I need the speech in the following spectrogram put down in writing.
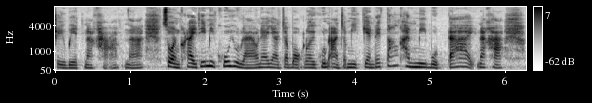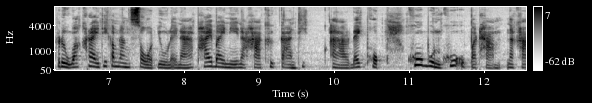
ชีวิตนะคะนะส่วนใครที่มีคู่อยู่แล้วเนี่ยอยากจะบอกเลยคุณอาจจะมีเกณฑ์ได้ตั้งครรภ์มีบุตรได้นะคะ หรือว่าใครที่กำลังโสดอยู่เลยนะไพ่ใบนี้นะคะ คือการที่ ได้พบคู่บุญคู่อุปถัมภ์นะคะ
